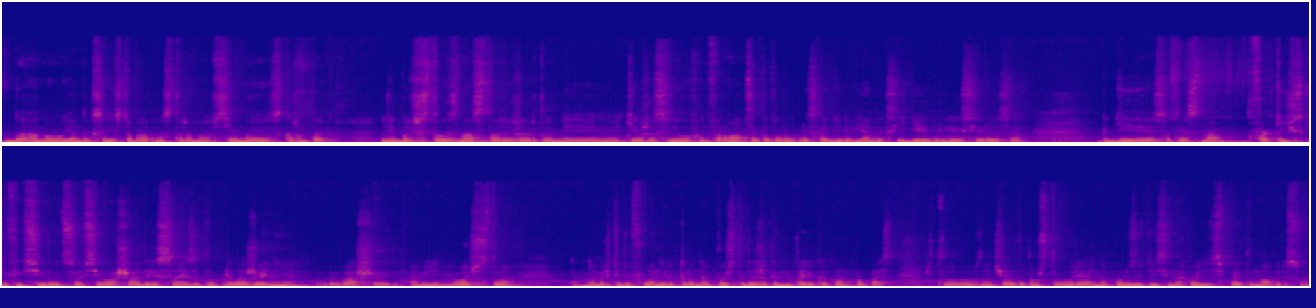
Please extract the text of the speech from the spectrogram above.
Да, но у Яндекса есть обратная сторона. Все мы, скажем так, или большинство из нас стали жертвами тех же сливов информации, которые происходили в Яндекс Еде и в других сервисах, где, соответственно, фактически фиксируются все ваши адреса из этого приложения, ваши фамилии, имя, отчество, там, номер телефона, электронная почта, даже комментарий, как вам попасть. то означает о том, что вы реально пользуетесь и находитесь по этому адресу.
